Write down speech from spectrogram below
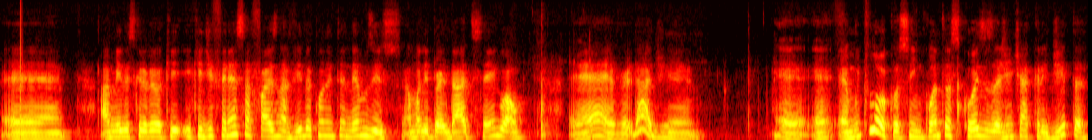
É, a Mila escreveu aqui, e que diferença faz na vida quando entendemos isso? É uma liberdade sem igual. É, é verdade, é, é, é, é muito louco, assim, quantas coisas a gente acredita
